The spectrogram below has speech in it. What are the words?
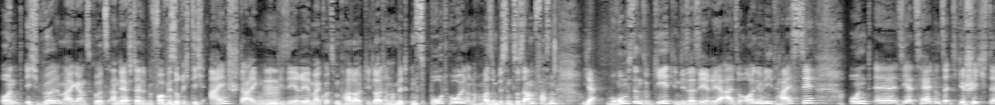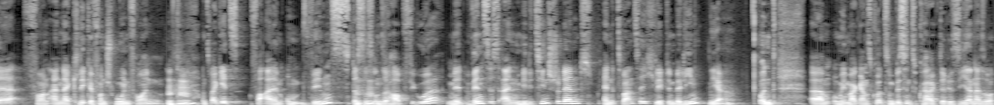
Und ich würde mal ganz kurz an der Stelle, bevor wir so richtig einsteigen Mhm. in die Serie, mal kurz ein paar Leute, die Leute noch mit ins Boot holen und noch mal so ein bisschen zusammenfassen, Ja. worum es denn so geht in dieser Serie. Also All You Need heißt sie und äh, sie erzählt uns die Geschichte von einer Clique von schwulen Freunden. Mhm. Und zwar geht's vor allem um Vince, das ist unsere Hauptfigur. Mit Vince ist ein Medizinstudent, Ende 20, lebt in Berlin. Ja. Und ähm, um ihn mal ganz kurz so ein bisschen zu charakterisieren, also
